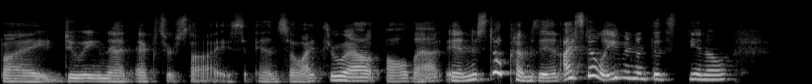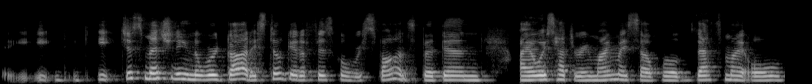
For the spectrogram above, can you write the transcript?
by doing that exercise. And so I threw out all that and it still comes in. I still, even at this, you know, it, it, just mentioning the word God, I still get a physical response, but then I always have to remind myself, well, that's my old,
